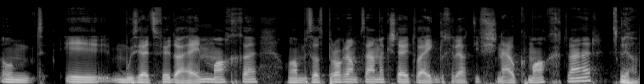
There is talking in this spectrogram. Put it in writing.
und ich muss jetzt viel daheim machen und habe mir so ein Programm zusammengestellt, das eigentlich relativ schnell gemacht wäre. Ja.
